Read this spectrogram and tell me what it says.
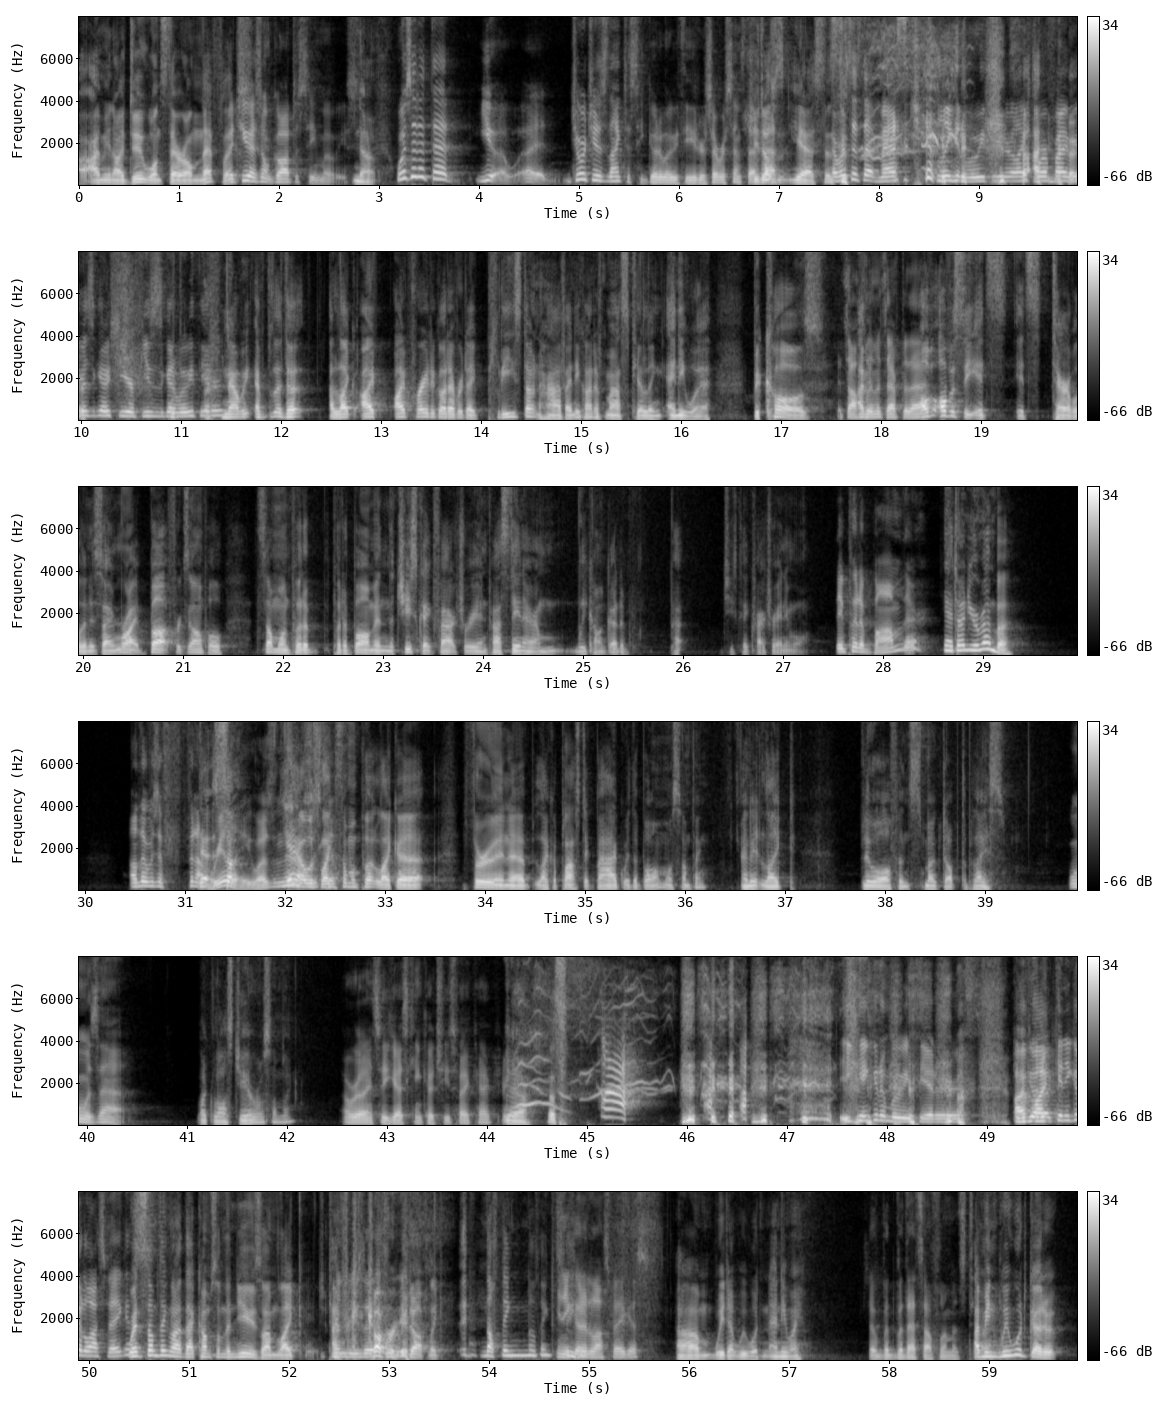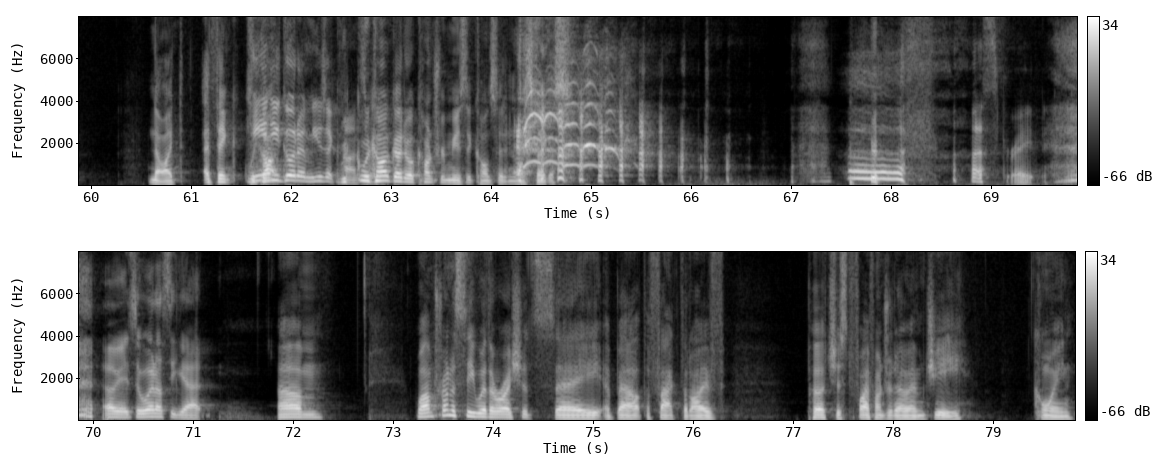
I mean, I do once they're on Netflix. But you guys don't go out to see movies. no, Wasn't it that you uh, Georgia doesn't like to see go to movie theaters ever since that she doesn't. mass, Yeah, since ever since that mass killing in a movie theater like four or five years ago, she refuses to go to movie theaters. now we the, like I I pray to God every day. Please don't have any kind of mass killing anywhere because It's off I mean, limits after that. obviously it's it's terrible in its own right. But for example, someone put a put a bomb in the Cheesecake Factory in Pasadena, and we can't go to pa- Cheesecake Factory anymore. They put a bomb there. Yeah, don't you remember? Oh, there was a not Yeah, so- really, wasn't there? Yeah, it was just like a- someone put like a threw in a like a plastic bag with a bomb or something, and it like blew off and smoked up the place, when was that? like last year or something. Oh, really? So you guys can't go to Cheesecake Factory? Yeah, that's. You can't go to movie theaters. Can, I'm like- to, can you go to Las Vegas? when something like that comes on the news, I'm like I'm covering it up, like "Eh, nothing, nothing. To can you go to Las Vegas? Um, we don't. We wouldn't anyway. So, but but that's off limits too. I mean, we would go to. No, I. I think we can can't. you go to a music we- concert? we can't go to a country music concert in Las Vegas. That's great. Okay, so what else you got? Um, well, I'm trying to see whether I should say about the fact that I've purchased 500 OMG coin,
